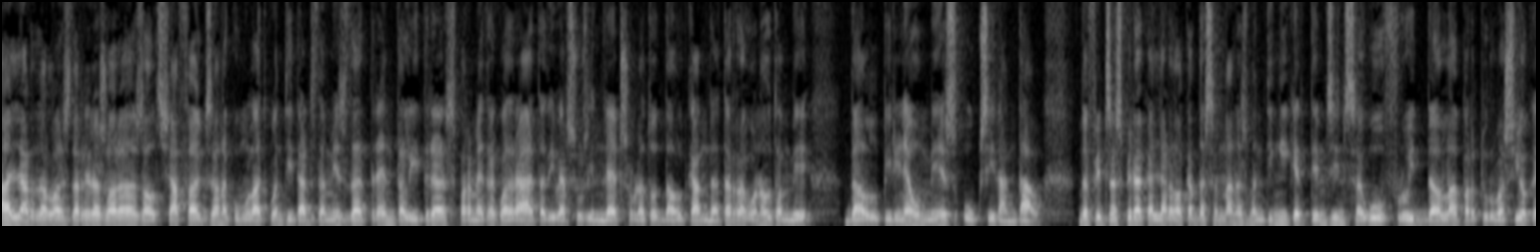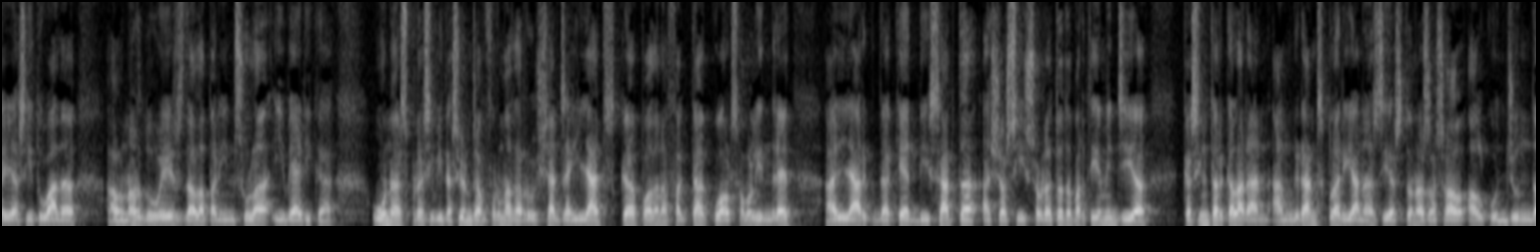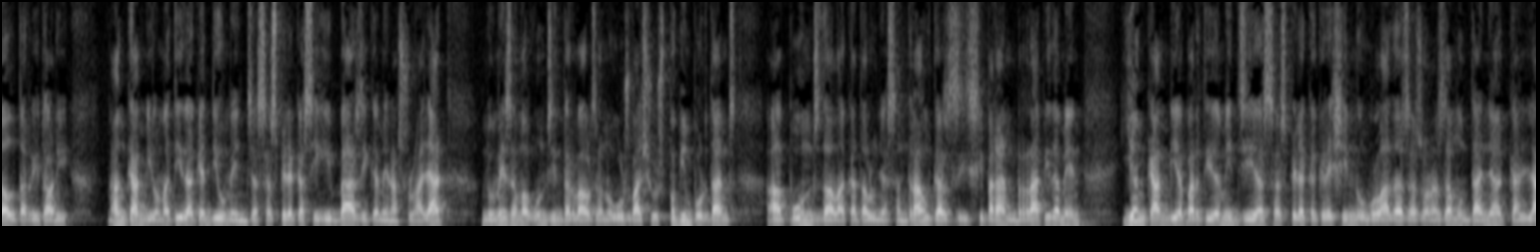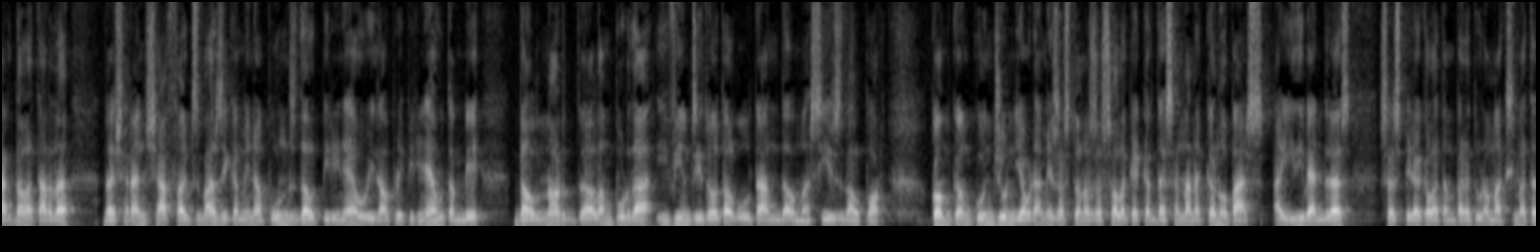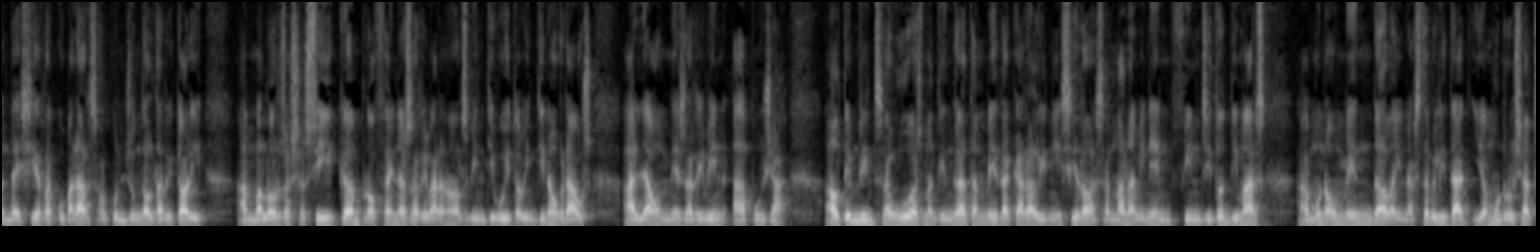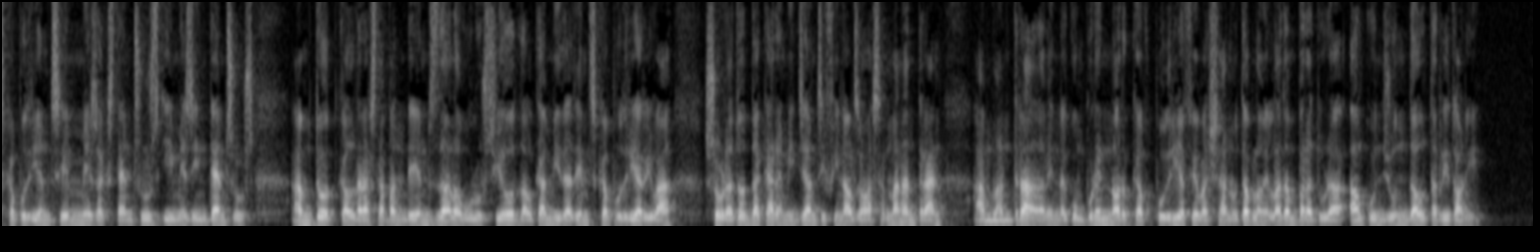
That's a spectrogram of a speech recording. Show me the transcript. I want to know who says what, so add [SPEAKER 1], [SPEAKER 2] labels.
[SPEAKER 1] Al llarg de les darreres hores, els xàfecs han acumulat quantitats de més de 30 litres per metre quadrat a diversos indrets, sobretot del Camp de Tarragona o també del Pirineu més occidental. De fet, s'espera que al llarg del cap de setmana es mantingui aquest temps insegur, fruit de la pertorbació que hi ha situada al nord-oest de la península ibèrica. Unes precipitacions en forma de ruixats aïllats que poden afectar qualsevol indret al llarg d'aquest dissabte, això sí, sobretot a partir de migdia, que s'intercalaran amb grans clarianes i estones de sol al conjunt del territori. En canvi, el matí d'aquest diumenge s'espera que sigui bàsicament assolellat, només amb alguns intervals de núvols baixos poc importants a punts de la Catalunya central que es dissiparan ràpidament i en canvi a partir de migdia s'espera que creixin nuvolades a zones de muntanya que al llarg de la tarda deixaran xàfecs bàsicament a punts del Pirineu i del Prepirineu, també del nord de l'Empordà i fins i tot al voltant del massís del Port. Com que en conjunt hi haurà més estones de sol aquest cap de setmana que no pas ahir divendres, s'espera que la temperatura màxima tendeixi a recuperar-se al conjunt del territori, amb valors, això sí, que amb prou feines arribaran als 28 o 29 graus allà on més arribin a pujar. El temps insegur es mantindrà també de cara a l'inici de la setmana vinent, fins i tot dimarts, amb un augment de la inestabilitat i amb uns ruixats que podrien ser més extensos i més intensos. Amb tot, caldrà estar pendents de l'evolució del canvi de temps que podria arribar, sobretot de cara a mitjans i finals de la setmana entrant, amb l'entrada de vent de component nord que podria fer baixar notablement la temperatura al conjunt del territori.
